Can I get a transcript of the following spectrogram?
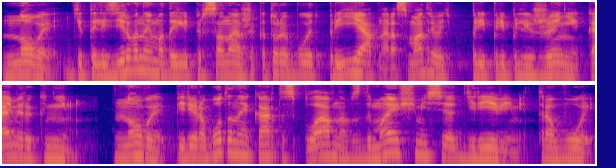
Новые, детализированные модели персонажей, которые будет приятно рассматривать при приближении камеры к ним. Новые, переработанные карты с плавно вздымающимися деревьями, травой,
